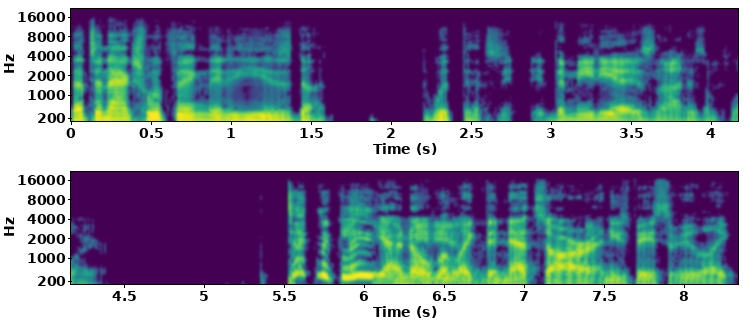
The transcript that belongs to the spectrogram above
That's an actual thing that he has done with this. The- The media is not his employer. Technically, yeah, no, but like the Nets are, and he's basically like,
